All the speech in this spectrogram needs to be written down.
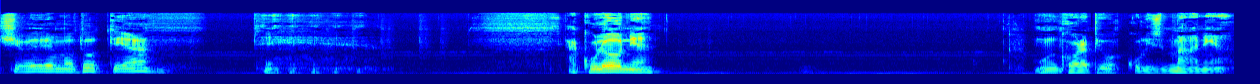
ci vedremo tutti a, a Culonia o ancora più a Culismania.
